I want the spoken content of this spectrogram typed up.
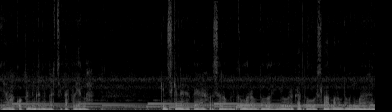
Ya aku akan dengar-dengar cerita kalian lah. Mungkin sekian dari aku ya. Wassalamualaikum warahmatullahi wabarakatuh. Selamat malam teman-teman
